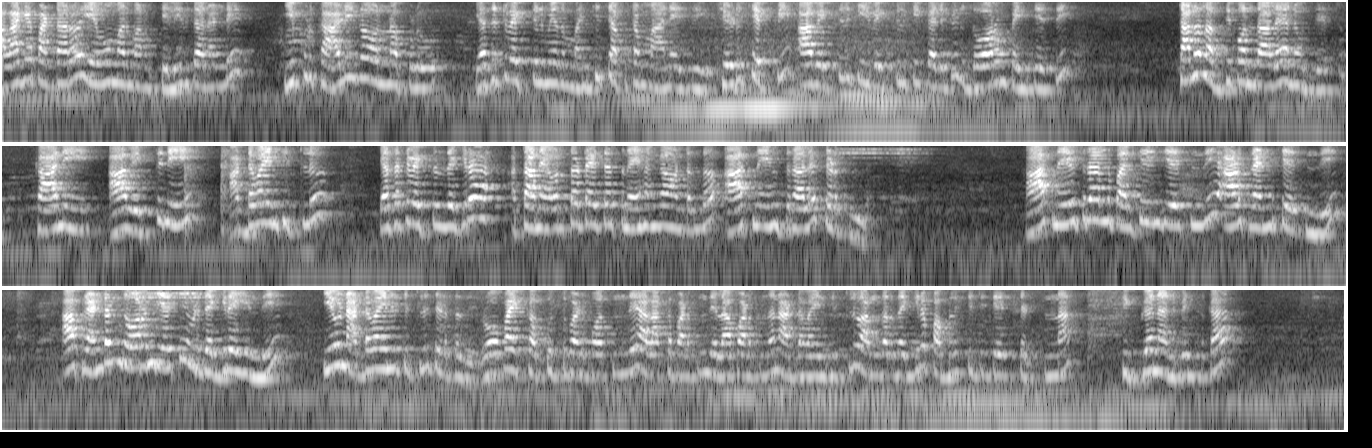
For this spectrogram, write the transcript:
అలాగే పడ్డారో ఏమో మరి మనకు తెలియదు కానండి. ఇప్పుడు ఖాళీగా ఉన్నప్పుడు ఎదుటి వ్యక్తుల మీద మంచి చెప్పటం మానేసి చెడు చెప్పి ఆ వ్యక్తులకి ఈ వ్యక్తులకి కలిపి దూరం పెంచేసి తను లబ్ధి పొందాలి అనే ఉద్దేశం. కానీ ఆ వ్యక్తిని అడ్డమైన తిట్లు ఎదటి వ్యక్తుల దగ్గర తాను ఎవరితోటైతే స్నేహంగా ఉంటుందో ఆ స్నేహితురాలే తిడుతుంది. ఆ స్నేహితురాలను పరిచయం చేసింది ఆడ ఫ్రెండ్ చేసింది. ఆ ఫ్రెండ్ని దూరం చేసి ఈవిడ దగ్గర అయ్యింది. ఈవిడ అడ్డమైన తిట్లు తిడుతుంది. రూపాయి కక్కుర్తి పడిపోతుంది అలాక్క పడుతుంది ఇలా పడుతుంది అని అడ్డమైన తిట్లు అందరి దగ్గర పబ్లిసిటీ చేసి తిడుతున్నా అని అనిపించక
